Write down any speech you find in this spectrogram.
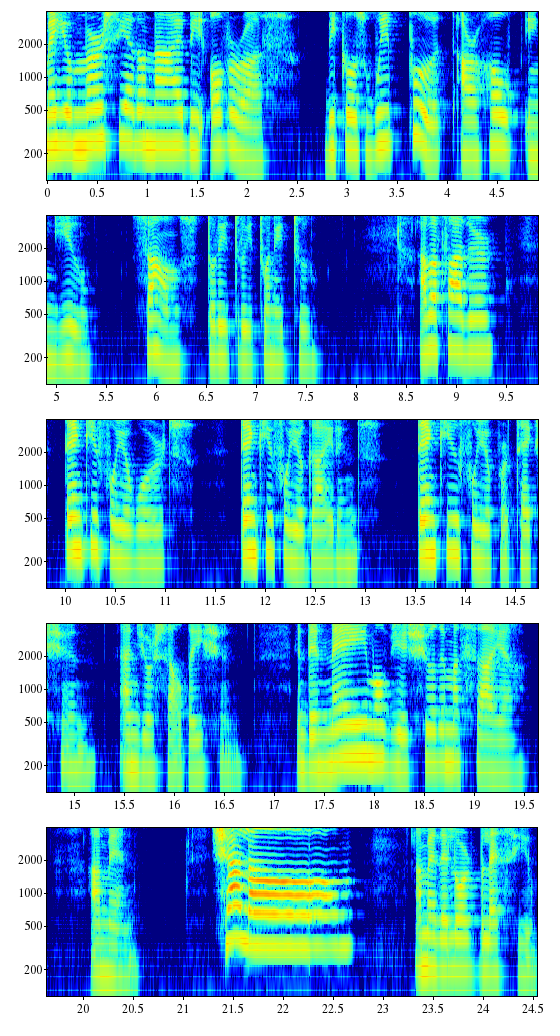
May your mercy, Adonai, be over us because we put our hope in you. Psalms 33:22. Abba Father, thank you for your words. Thank you for your guidance. Thank you for your protection and your salvation. In the name of Yeshua the Messiah. Amen. Shalom. And may the Lord bless you.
